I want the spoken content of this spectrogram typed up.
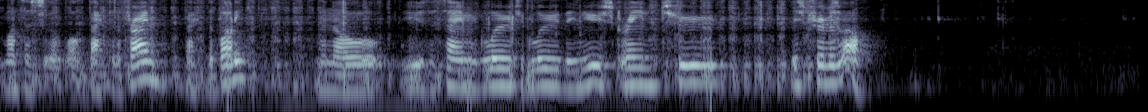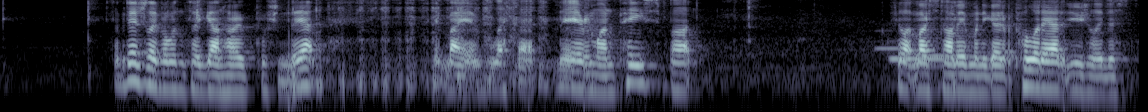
Once I well, back to the frame, back to the body, then I'll use the same glue to glue the new screen to this trim as well. So potentially if I wasn't so gun-ho pushing it out, it may have left that there in one piece, but I feel like most of the time even when you go to pull it out, it usually just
